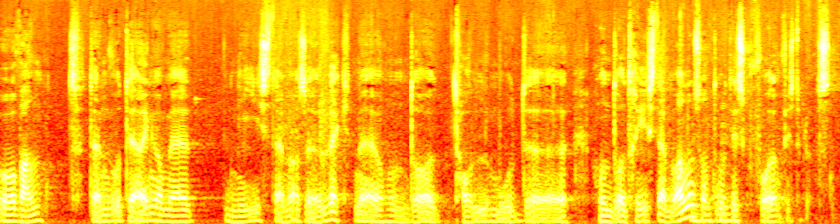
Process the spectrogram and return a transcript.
og vant den voteringa med ni stemmers overvekt med 112 mot 103 stemmer eller noe sånt, om at de skulle få den førsteplassen.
